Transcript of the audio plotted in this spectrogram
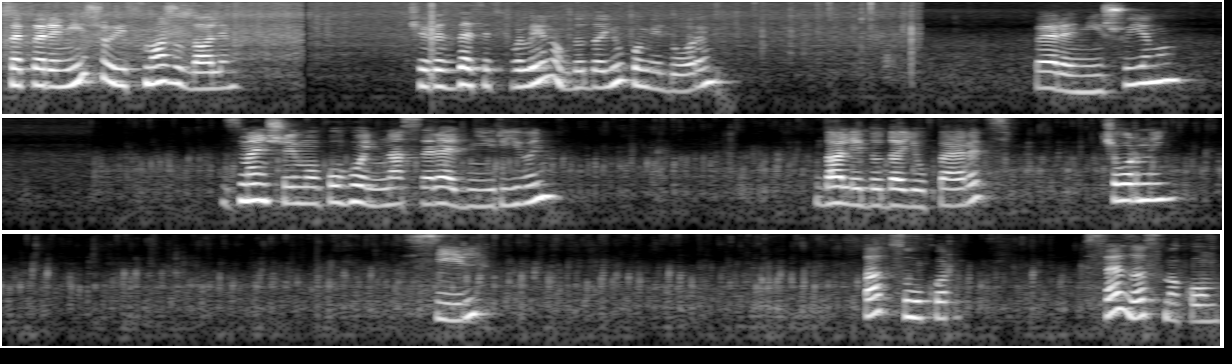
Все перемішую і смажу далі. Через 10 хвилинок додаю помідори. Перемішуємо. Зменшуємо вогонь на середній рівень. Далі додаю перець чорний, сіль та цукор. Все за смаком.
